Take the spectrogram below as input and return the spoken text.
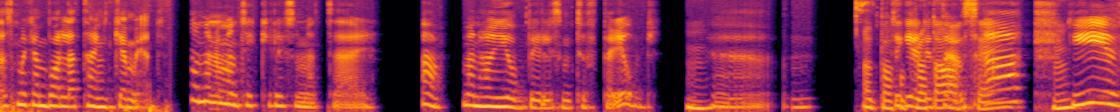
Alltså man kan bolla tankar med. Ja, men om man tycker liksom att så här, ja, man har en jobbig, liksom, tuff period. Mm. Eh, Att bara få prata av sig? Ja, Mm. det är ju,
